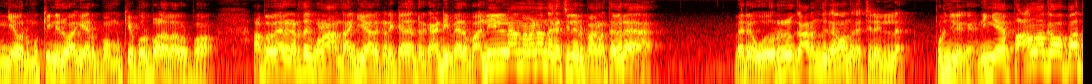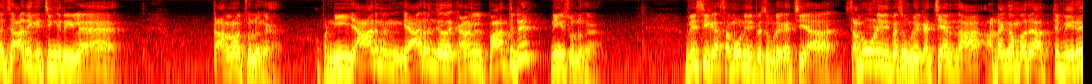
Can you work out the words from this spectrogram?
இங்கே ஒரு முக்கிய நிர்வாகியாக இருப்போம் முக்கிய பொறுப்பாளராக இருப்போம். அப்போ வேறு இடத்துக்கு போனால் அந்த அங்கீகாரம் கிடைக்காதுன்றக்காண்டி வேறு வழி இல்லாமல் வேணால் அந்த கட்சியில் இருப்பாங்க தவிர வேறு ஒரு காரணத்துக்காகவும் அந்த கட்சியில் இல்லை. புரிஞ்சுக்கோங்க. நீங்கள் பாமகவை பார்த்து ஜாதி கட்சிங்கிறீங்களே தாராளமாக சொல்லுங்கள் அப்போ நீ யாரு யாருங்கிறத கனலில் பார்த்துட்டு நீங்கள் சொல்லுங்கள் விசிகா சமூக நீதி பேசக்கூடிய கட்சியா? சமூக நீதி பேசக்கூடிய கட்சியா இருந்தா அடங்கமறு அத்துமீறி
